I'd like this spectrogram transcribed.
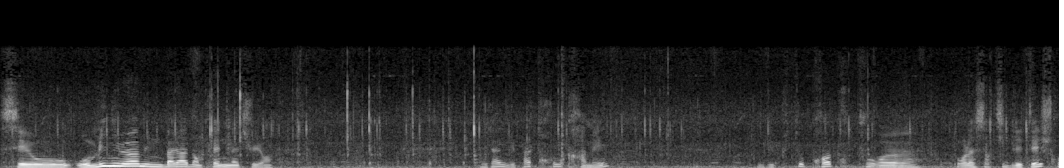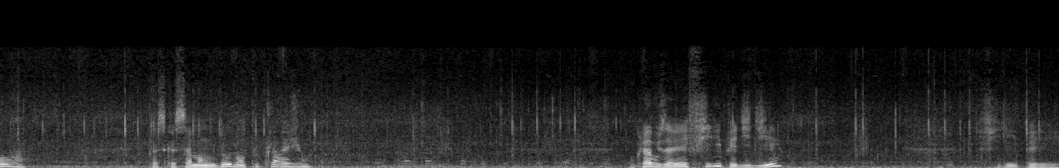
C'est au, minimum une balade en pleine nature. Et là, il n'est pas trop cramé. Il est plutôt propre pour, euh, pour la sortie de l'été, je trouve. Parce que ça manque d'eau dans toute la région. Donc là, vous avez Philippe et Didier. Philippe est-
